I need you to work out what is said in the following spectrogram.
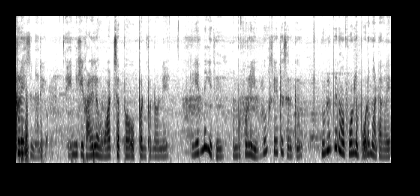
டுடே சினாரியோ இன்றைக்கி காலையில் வாட்ஸ்அப்பை ஓப்பன் பண்ணோடனே என்ன இது? நம்ம ஃபோனில் இவ்வளோ ஸ்டேட்டஸ் இருக்குது இவ்வளோ பேர் நம்ம ஃபோனில் போட மாட்டாங்களே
